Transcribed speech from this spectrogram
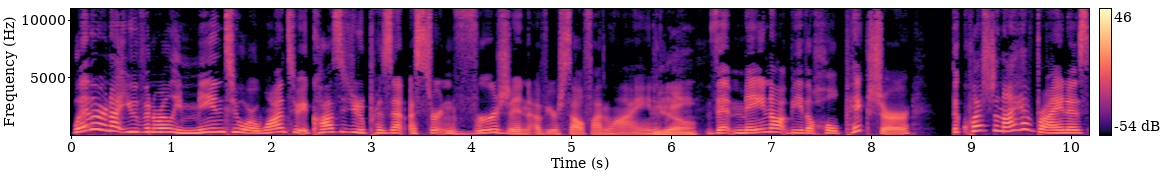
whether or not you even really mean to or want to, it causes you to present a certain version of yourself online Yeah. that may not be the whole picture. The question I have, Brian, is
